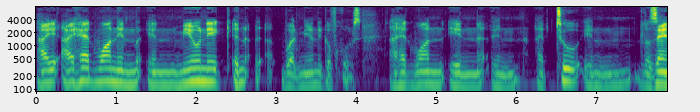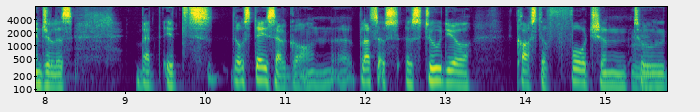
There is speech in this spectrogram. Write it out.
I, I had one in in Munich, in well Munich of course. I had one in in I had two in Los Angeles, but it's those days are gone. Uh, plus, a studio cost a fortune to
